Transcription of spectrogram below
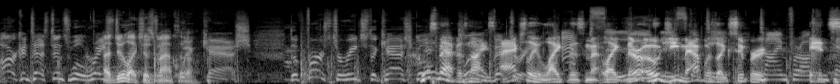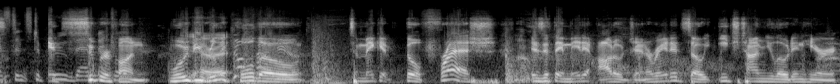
Our contestants will race I do to like this map, though. cash. The first to reach the cash goal This map is claim nice. I actually like this map. Like their OG Absolutely, map was like super. Time for our It's contestants to prove it's their super mettle. fun. What would be Yeah, really right. cool though to make it feel fresh is if they made it auto generated. So each time you load in here,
